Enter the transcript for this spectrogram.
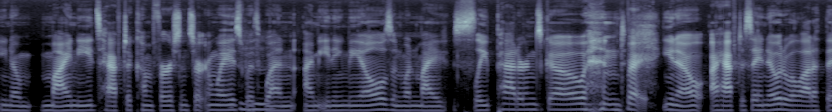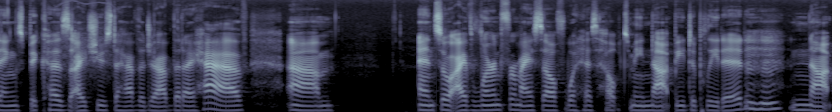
you know, my needs have to come first in certain ways with Mhm. when I'm eating meals and when my sleep patterns go. And, Right. you know, I have to say no to a lot of things because I choose to have the job that I have. Um, and so I've learned for myself what has helped me not be depleted Mm-hmm. not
